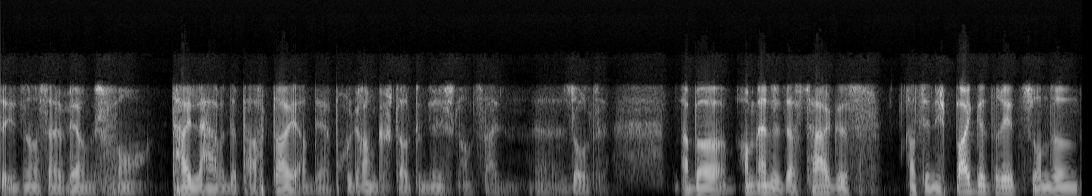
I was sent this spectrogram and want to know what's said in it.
der internationale währungsfonds teilhabende partei an der programmgestaltung griechenland sein äh, sollte aber am ende des tages hat sie nicht beigedreht sondern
